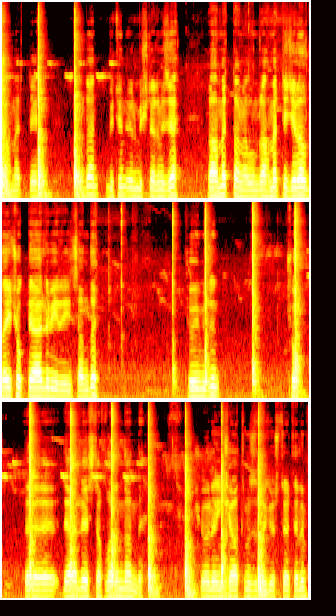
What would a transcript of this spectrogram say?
rahmetli. Buradan bütün ölmüşlerimize rahmet analım. Rahmetli Celal dayı çok değerli bir insandı. Köyümüzün çok eee, değerli esnaflarındandı. Şöyle inşaatımızı da göstertelim.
